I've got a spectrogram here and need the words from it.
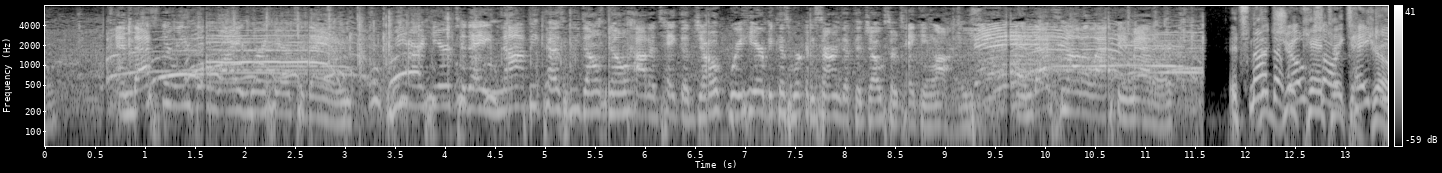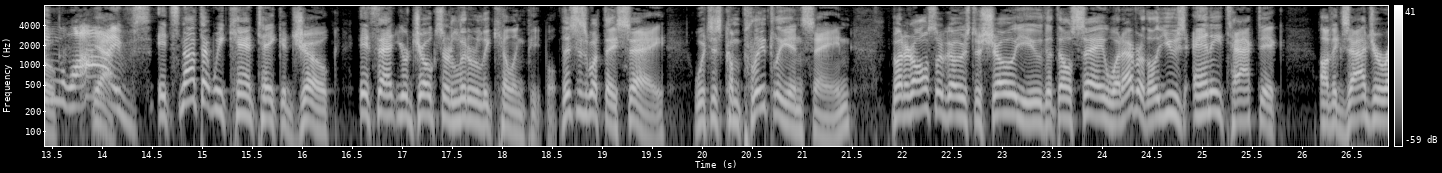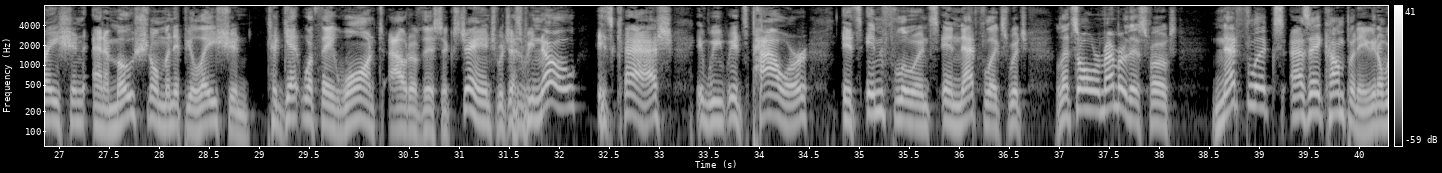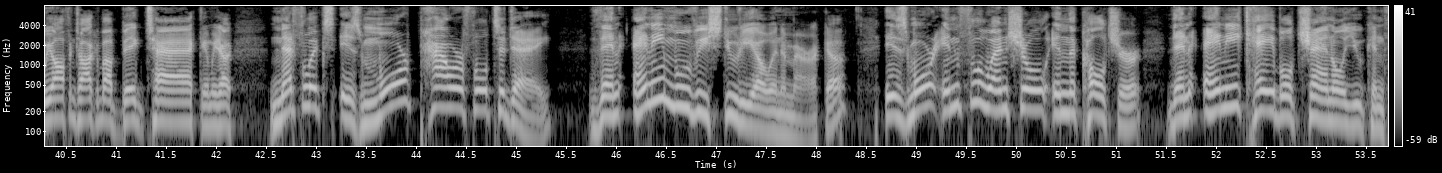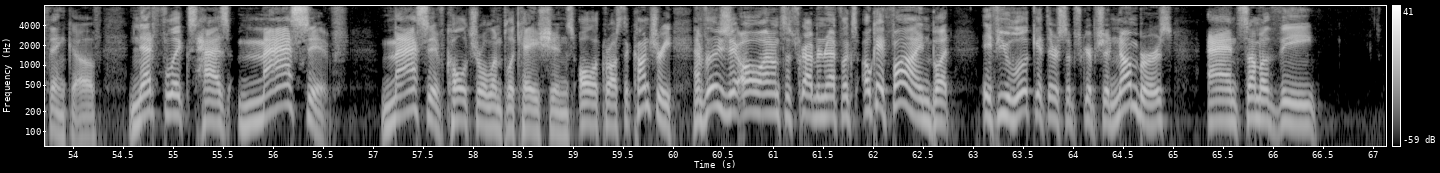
And that's the reason why we're here today. We are here today not because we don't know how to take a joke. We're here because we're concerned that the jokes are taking lives. And that's not a laughing matter. It's not The that we jokes can't are take a taking joke. lives. Yeah. It's not that we can't take a joke. It's that your jokes are literally killing people. This is what they say, which is completely insane. But it also goes to show you that they'll say whatever. They'll use any tactic of exaggeration and emotional manipulation to get what they want out of this exchange, which as we know is cash. It's power. It's influence in Netflix, which let's all remember this, folks. Netflix as a company, you know, we often talk about big tech and we talk, Netflix is more powerful today than any movie studio in America, is more influential in the culture than any cable channel you can think of. Netflix has massive, massive cultural implications all across the country. And for those who say, oh, I don't subscribe to Netflix, okay, fine. But if you look at their subscription numbers and some of the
